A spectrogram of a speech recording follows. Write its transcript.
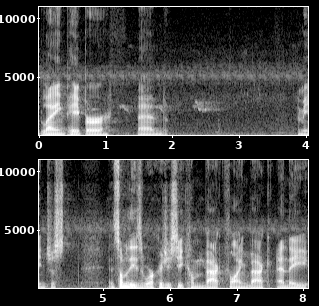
laying paper and I mean, just and some of these workers you see coming back, flying back, and they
